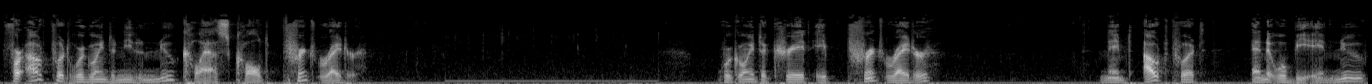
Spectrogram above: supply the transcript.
For output we're going to need a new class called printWriter. We're going to create a printWriter named output and it will be a new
